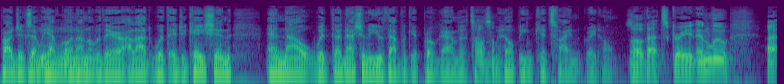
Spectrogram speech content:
projects that we have going on over there, a lot with education, and now with the National Youth Advocate Program. That's awesome. helping kids find great homes. Oh, that's great. And Lou, uh,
